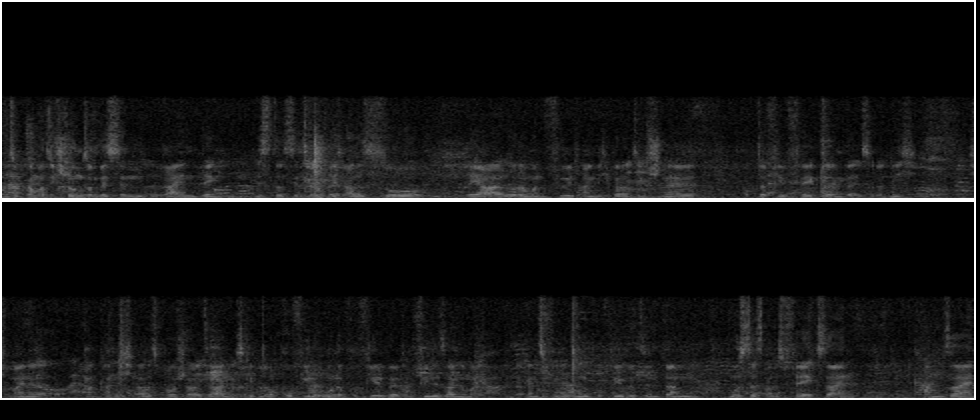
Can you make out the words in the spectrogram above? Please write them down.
Und so kann man sich schon so ein bisschen reindenken. Ist das jetzt wirklich alles so real oder man fühlt eigentlich relativ schnell, ob da viel Fake dahinter ist oder nicht. Ich meine, man kann nicht alles pauschal sagen. Es gibt auch Profile ohne Profilbild und viele sagen immer, ja, wenn da ganz viele ohne Profilbild sind, dann muss das alles Fake sein. Kann sein.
